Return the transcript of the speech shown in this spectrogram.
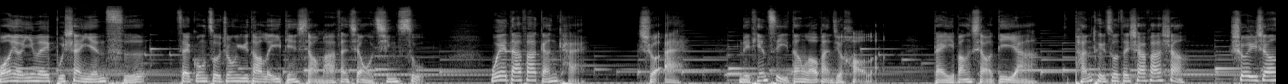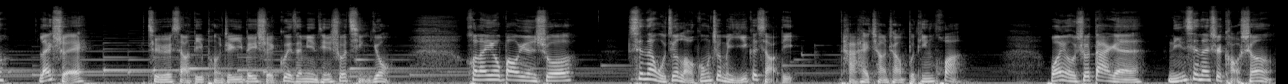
网友因为不善言辞，在工作中遇到了一点小麻烦，向我倾诉，我也大发感慨。说哎，哪天自己当老板就好了，带一帮小弟呀，盘腿坐在沙发上，说一声来水，就有小弟捧着一杯水跪在面前说请用。后来又抱怨说，现在我就老公这么一个小弟，他还常常不听话。网友说大人，您现在是考生，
